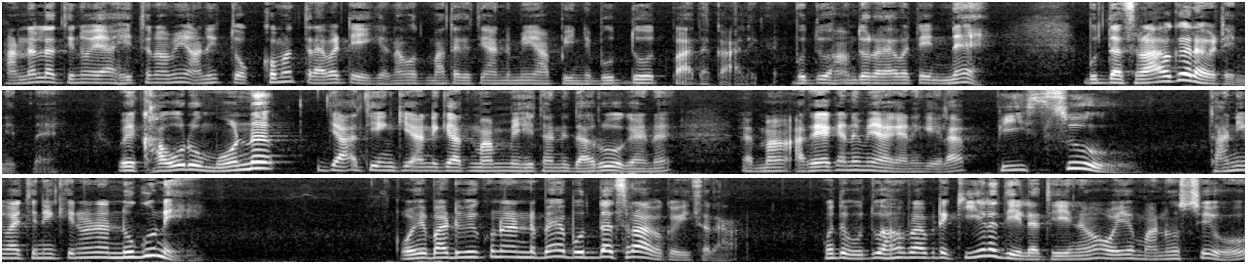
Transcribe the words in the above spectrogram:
පන්නලා තිනෝ එයා හිතනවා මේ අනිත් ඔක්කොමත් රැවටේ කියලා. නමුත් මතක තියාගන්න මේ අපි ඉන්නේ බුද්ධෝත්පාද කාලෙක. බුදුහාමුදුර රැවටෙන්නේ නැහැ. බුද්ධ ශ්‍රාවක රැවටෙන්නෙත් නැහැ. ඔය කවුරු මොන જાතියෙන් කියන්නේ ගියත් මම මේ හිතන්නේ දරුවෝ ගැන මම අරය ගැන මෙයා ගැන කියලා පිස්සු. තනි වචනේ කියනවනම් නුගුනේ. ඔය බඩු විකුණන්න බෑ බුද්ධ ශ්‍රාවක විතරා මොකද බුදුහාමුදුර අපිට කියලා දීලා තියෙනවා ඔය මිනිස්සුયો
